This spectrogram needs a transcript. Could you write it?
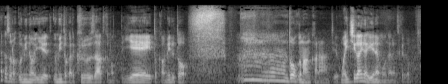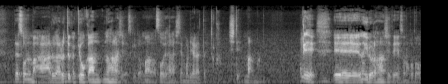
なんかその海の家海とかでクルーザーとか乗ってイエーイとかを見るとうーんどうなんかなっていう、まあ、一概には言えない問題なんですけど。でそのまああるあるというか共感の話ですけど、まあ、まあそういう話で盛り上がったりとかして。まあまあ。で、えー、いろいろ話しててそのこと。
